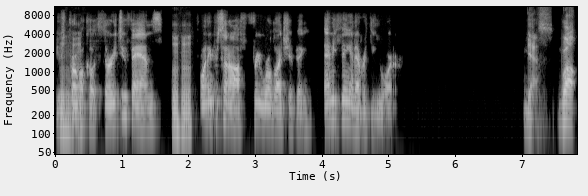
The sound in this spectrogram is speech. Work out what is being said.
use Mhm. promo code 32fans, hmm 20% off, free worldwide shipping, anything and everything you order. Yes. Well,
